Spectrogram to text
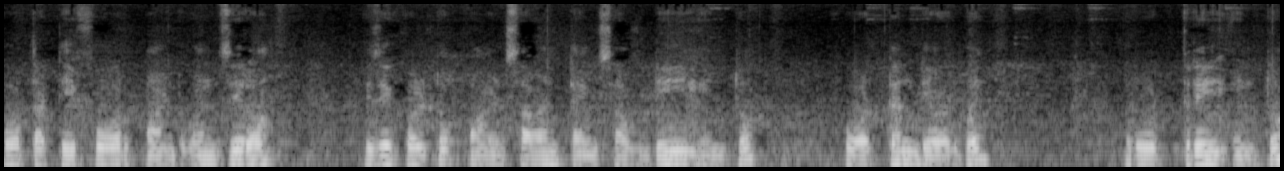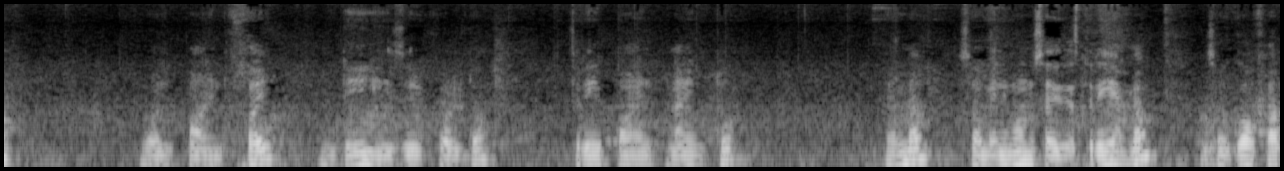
434.10 is equal to 0.7 times of d into 410 divided by root 3 into 1.5 d is equal to 3.92 mm so minimum size is 3 mm so go for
